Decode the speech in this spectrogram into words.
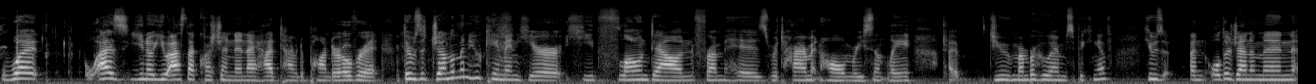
what, as you know, you asked that question, and I had time to ponder over it. There was a gentleman who came in here. He'd flown down from his retirement home recently. I, do you remember who I'm speaking of? He was an older gentleman,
